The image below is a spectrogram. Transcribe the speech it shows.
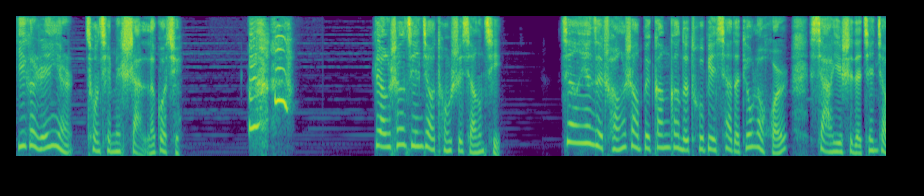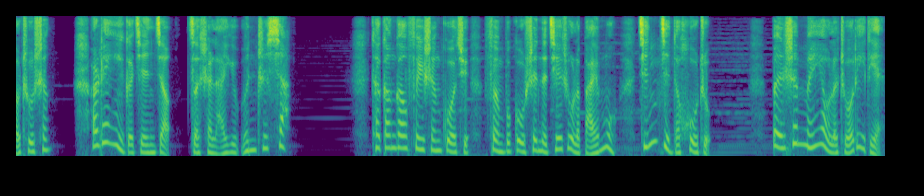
一个人影从前面闪了过去，两声尖叫同时响起。江燕在床上被刚刚的突变吓得丢了魂下意识的尖叫出声，而另一个尖叫则是来于温之夏。他刚刚飞身过去，奋不顾身的接住了白木，紧紧的护住，本身没有了着力点，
